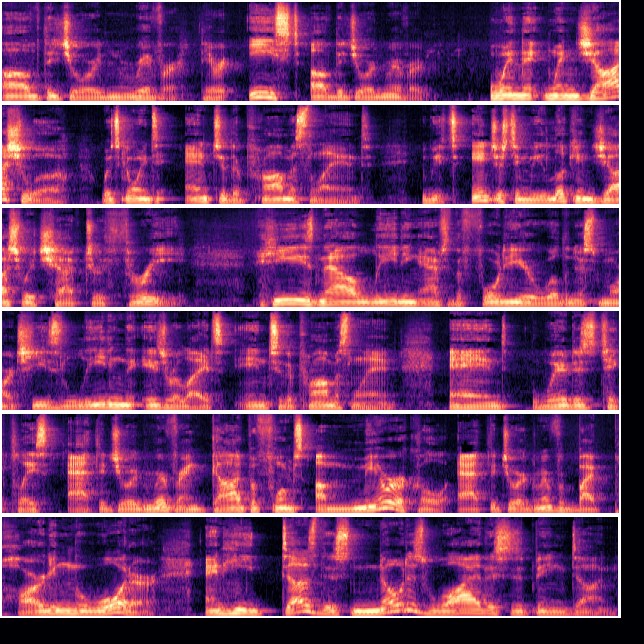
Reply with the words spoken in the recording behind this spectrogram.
of the Jordan River. They were east of the Jordan River. When the, when Joshua was going to enter the promised land, it's interesting. We look in Joshua chapter 3. He's now leading after the 40 year wilderness march. He's leading the Israelites into the promised land. And where does it take place? At the Jordan River. And God performs a miracle at the Jordan River by parting the water. And he does this. Notice why this is being done.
